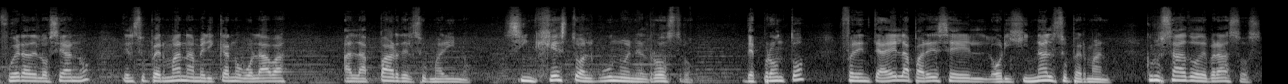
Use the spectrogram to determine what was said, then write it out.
Fuera del océano, el Superman americano volaba a la par del submarino, sin gesto alguno en el rostro. De pronto, frente a él aparece el original Superman, cruzado de brazos,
